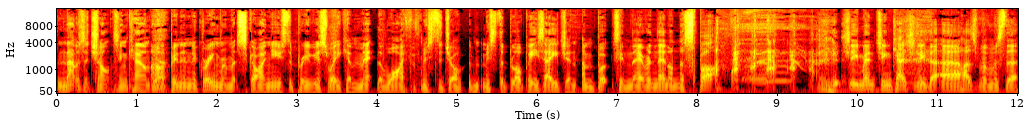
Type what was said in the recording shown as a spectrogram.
And that was a chance encounter. Yeah. I'd been in the green room at Sky News the previous week and met the wife of Mr. Jo- Mr. Blobby's agent and booked him there and then on the spot. she mentioned casually that her husband was the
